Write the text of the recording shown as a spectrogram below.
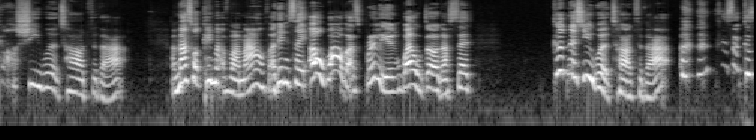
gosh she works hard for that. And that's what came out of my mouth. I didn't say oh wow that's brilliant. Well done. I said goodness you worked hard for that. Because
